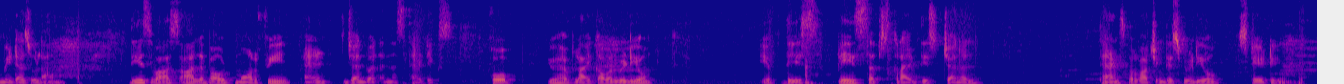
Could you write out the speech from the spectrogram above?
midazolam. This was all about morphine and general anesthetics. Hope you have liked our video. If this, please subscribe this channel. Thanks for watching this video. Stay tuned.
